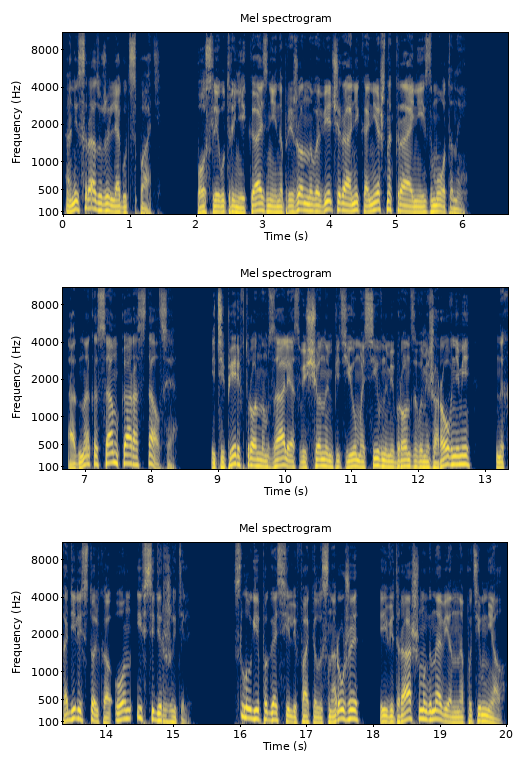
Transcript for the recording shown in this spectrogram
Они сразу же лягут спать. После утренней казни и напряженного вечера они, конечно, крайне измотаны. Однако сам Кар остался. И теперь в тронном зале, освещенном пятью массивными бронзовыми жаровнями, находились только он и Вседержитель. Слуги погасили факелы снаружи, и витраж мгновенно потемнел.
